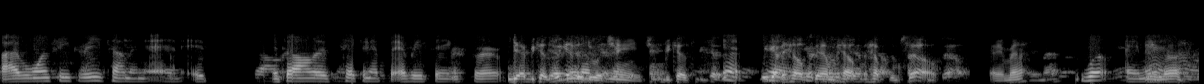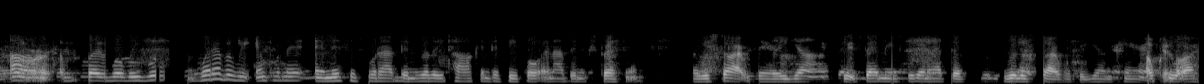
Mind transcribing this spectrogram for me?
five hundred one c three coming, and it's it's all is taking up everything for. Yeah, because we got to do a change because Yeah, we got to yeah. help them help help themselves. Amen. Well, amen. Amen. Um, right. but what we will, whatever we implement, and this is what I've been really talking to people, and I've been expressing. and We start very young. So That means we're gonna have to really start with the young parents Okay. who are.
